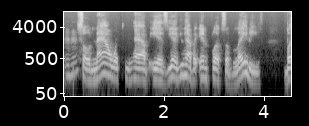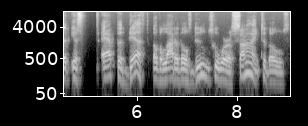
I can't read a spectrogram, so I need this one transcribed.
Mm-hmm. so now what you have is yeah you have an influx of ladies but it's at the death of a lot of those dudes who were assigned to those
